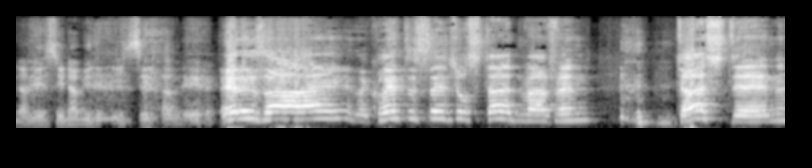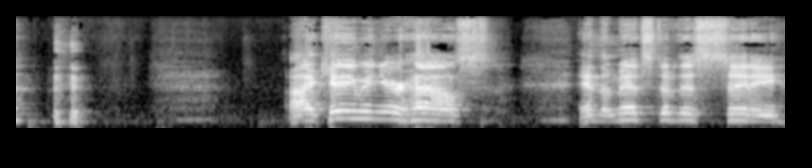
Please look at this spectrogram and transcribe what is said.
WCW to ECW. It is I, the quintessential stud muffin, Dustin. I came in your house in the midst of this city,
